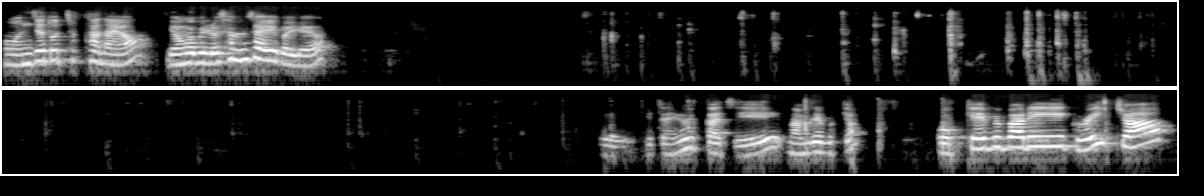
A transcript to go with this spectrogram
언제 도착하나요? 영업일로 3, 4일 걸려요? 일단 여기까지 마무리해 볼게요. Okay, everybody, great job.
